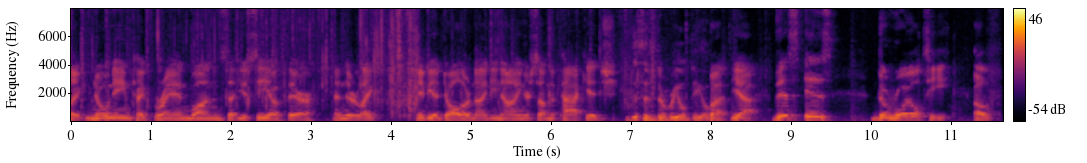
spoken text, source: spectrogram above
like no name type brand ones that you see out there and they're like maybe a dollar ninety nine or something the package. This is the real deal. But yeah, this is the royalty of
